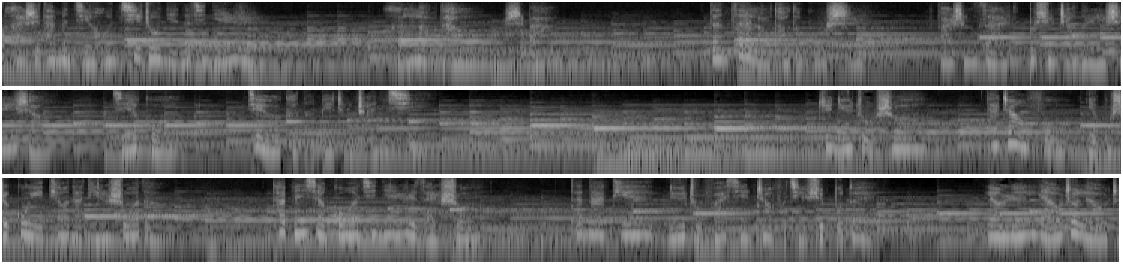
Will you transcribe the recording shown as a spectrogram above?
还是他们结婚七周年的纪念日，很老套，是吧？但再老套的故事，发生在不寻常的人身上，结果就有可能变成传奇。据女主说，她丈夫也不是故意挑那天说的。她本想过完纪念日再说，但那天女主发现丈夫情绪不对，两人聊着聊着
